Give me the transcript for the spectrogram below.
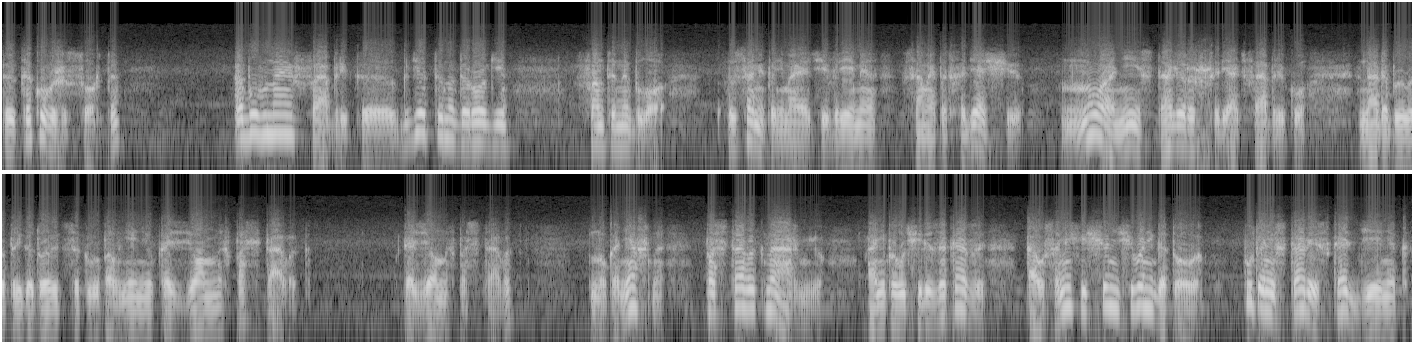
Э, какого же сорта? Обувная фабрика, где-то на дороге Фонтенебло. Сами понимаете, время самое подходящее. Ну, они стали расширять фабрику. Надо было приготовиться к выполнению казенных поставок. Казенных поставок? Ну, конечно, поставок на армию. Они получили заказы, а у самих еще ничего не готово. Тут они стали искать денег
